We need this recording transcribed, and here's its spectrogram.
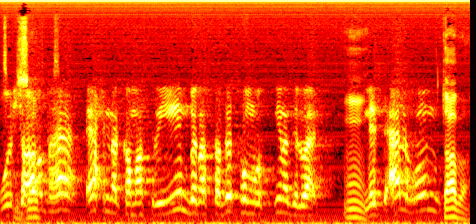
وشعوبها إحنا كمصريين بنستضيفهم وسطينا دلوقتي. مم. نسألهم طبعا.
